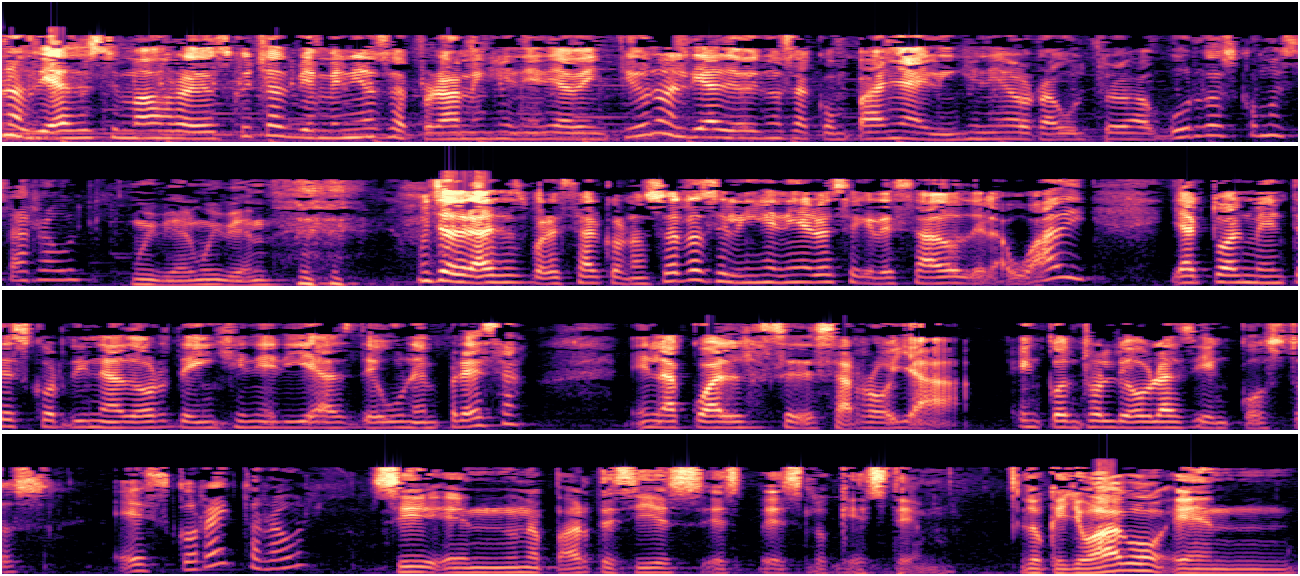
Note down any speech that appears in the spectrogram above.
Buenos días, estimados radioescuchas. Bienvenidos al programa Ingeniería 21. El día de hoy nos acompaña el ingeniero Raúl Prueba Burgos. ¿Cómo estás, Raúl? Muy bien, muy bien. Muchas gracias por estar con nosotros. El ingeniero es egresado de la UADI y actualmente es coordinador de ingenierías de una empresa en la cual se desarrolla en control de obras y en costos. ¿Es correcto, Raúl? Sí, en una parte sí es, es, es lo que este, lo que yo hago. En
